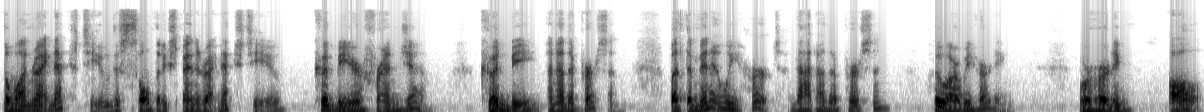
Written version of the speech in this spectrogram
The one right next to you the soul that expanded right next to you could be your friend Jim. Could be another person. But the minute we hurt that other person who are we hurting? We're hurting all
